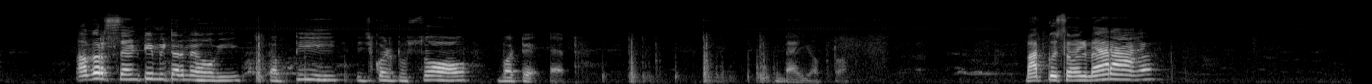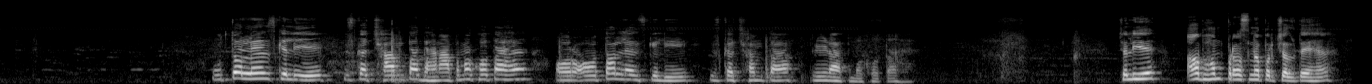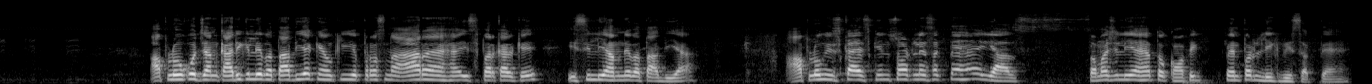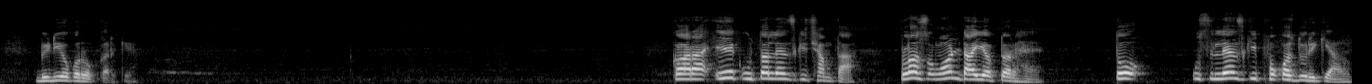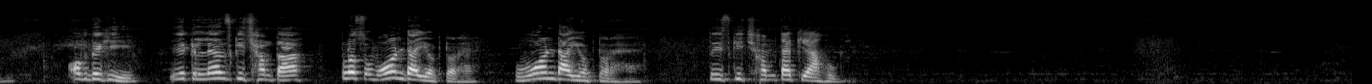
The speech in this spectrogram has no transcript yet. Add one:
अगर सेंटीमीटर में होगी, तब P इक्वल टू सौ बटे एफ़। डाइऑप्टर बात कुछ समझ में आ रहा है? उत्तल लेंस के लिए इसका क्षमता धनात्मक होता है और अवतल लेंस के लिए इसका क्षमता ऋणात्मक होता है। चलिए, अब हम प्रश्न पर चलते हैं। आप लोगों को जानकारी के लिए बता दिया क्योंकि ये प्रश्न आ रहे हैं इस प्रकार के, इसीलिए हमने बता दिया। आप लोग इसका स्क्रीनशॉट ले सकते हैं या समझ लिए हैं तो कॉपी पेन पर लिख भी सकते हैं, वीडियो को रोक करके। कह रहा एक उत्तर लेंस की क्षमता, प्लस वन डाइऑप्टर है तो उस लेंस की फोकस दूरी क्या होगी? अब देखिए, एक लेंस की क्षमता प्लस वन डाइऑप्टर है, वन डाइऑप्टर है तो इसकी क्षमता क्या होगी?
